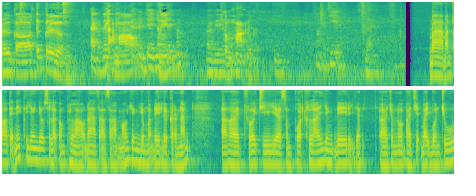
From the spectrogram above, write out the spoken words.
រឬក៏ទឹកគ្រឿងដាក់មកនេះ កំហក់នេះអត់ជាបាទបន្តទៀតនេះគឺយើងយកស្លឹកកំប្លោកដែលស្អាតស្អាតមកយើងយកមកដេរលើក្រណាត់ហើយធ្វើជាសម្ពាត់ខ្លីយើងដេររយៈចំនួនប្រហែលជា3 4ជួរ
